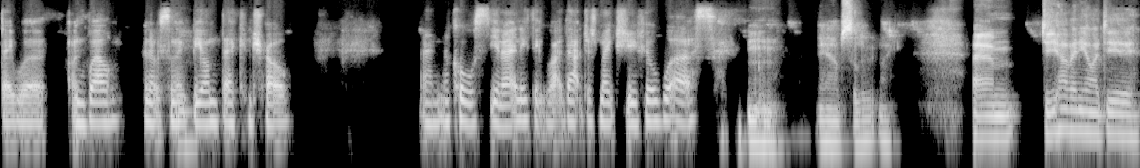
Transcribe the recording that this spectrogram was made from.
they were unwell and it was something mm. beyond their control. And of course, you know, anything like that just makes you feel worse. Mm. Yeah, absolutely. Um, did you have any idea,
